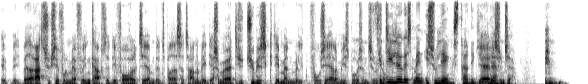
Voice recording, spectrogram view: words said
øh, været ret succesfulde med at få indkapslet det i forhold til, om den spreder sig til andre medier, som er det typisk det, man vil fokusere allermest på i sådan en situation. Så de lykkes med en isoleringsstrategi Ja, det her. synes jeg.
